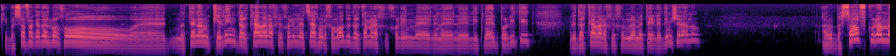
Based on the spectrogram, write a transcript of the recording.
כי בסוף הקדוש ברוך הוא אה, נותן לנו כלים, דרכם אנחנו יכולים לנצח מלחמות, ודרכם אנחנו יכולים אה, להתנהל פוליטית. ודרכם אנחנו יכולים ללמד את הילדים שלנו. אבל בסוף כולם uh,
